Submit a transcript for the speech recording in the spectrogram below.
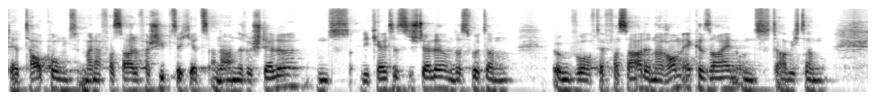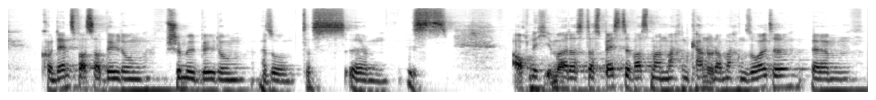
der Taupunkt meiner Fassade verschiebt sich jetzt an eine andere Stelle und an die kälteste Stelle und das wird dann irgendwo auf der Fassade in einer Raumecke sein und da habe ich dann Kondenswasserbildung, Schimmelbildung. Also das ähm, ist auch nicht immer das, das Beste, was man machen kann oder machen sollte. Ähm,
